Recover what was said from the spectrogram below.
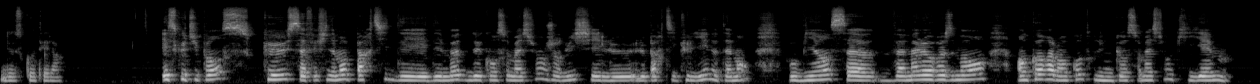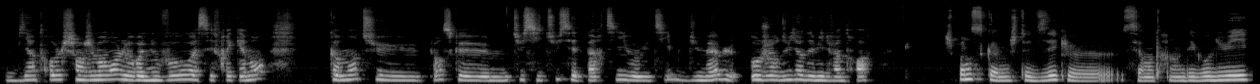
de ce côté-là. Est-ce que tu penses que ça fait finalement partie des, modes de consommation aujourd'hui chez le, particulier notamment, ou bien ça va malheureusement encore à l'encontre d'une consommation qui aime bien trop le changement, le renouveau assez fréquemment? Comment tu penses que tu situes cette partie évolutive du meuble aujourd'hui en 2023 Je pense, comme je te disais, que c'est en train d'évoluer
